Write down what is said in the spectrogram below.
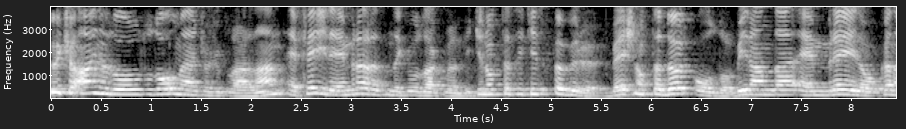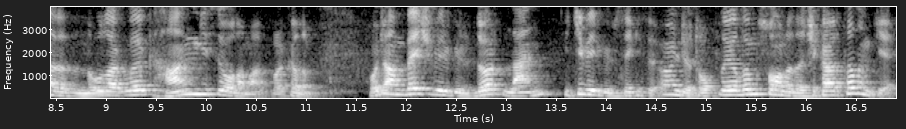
Üçü aynı doğrultuda olmayan çocuklardan Efe ile Emre arasındaki uzaklığın 2.8 öbürü 5.4 olduğu bir anda Emre ile Okan arasında uzaklık hangisi olamaz bakalım. Hocam 5,4 lan 2,8'i önce toplayalım sonra da çıkartalım ki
